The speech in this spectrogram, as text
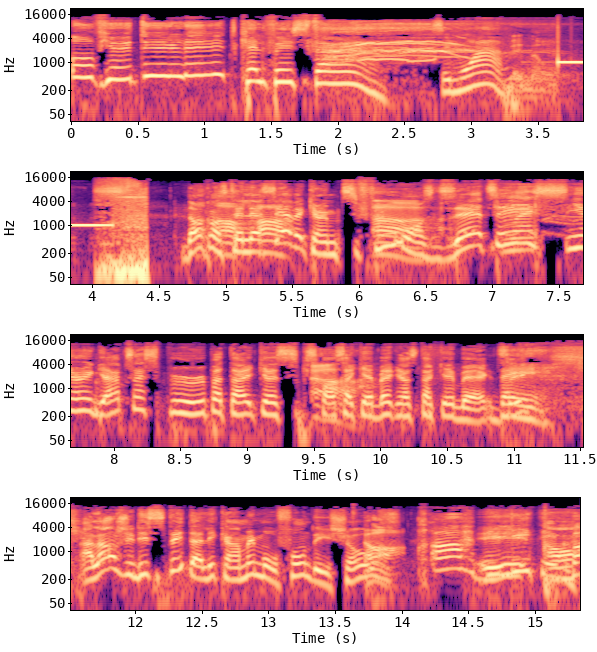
Au vieux du lutte, quel festin. C'est moi. Donc, on s'était laissé ah. avec un petit flou. On se disait, tu sais, Ouais. s'il y a un gap, ça se peut. Peut-être que ce qui se passe à Québec reste à Québec. Ben. Alors, j'ai décidé d'aller quand même au fond des choses. Ah, Et Billy, t'es on, bon.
